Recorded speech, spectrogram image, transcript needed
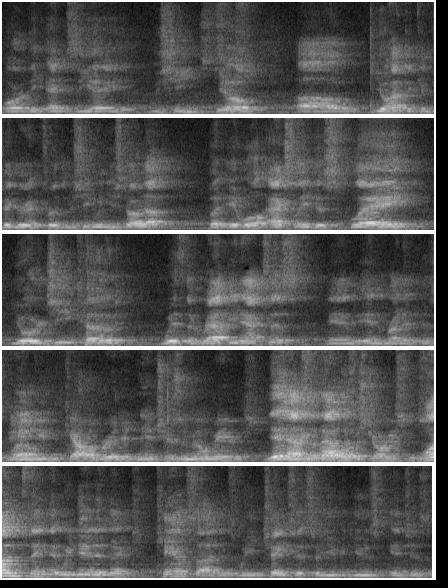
or the XZA machines. Yes. So uh, you'll have to configure it for the machine when you start up, but it will actually display your G code with the wrapping axis and, and run it as well. And you can calibrate it in inches and millimeters. Yeah, so that was choices. One thing that we did in the cam side is we changed it so you could use inches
